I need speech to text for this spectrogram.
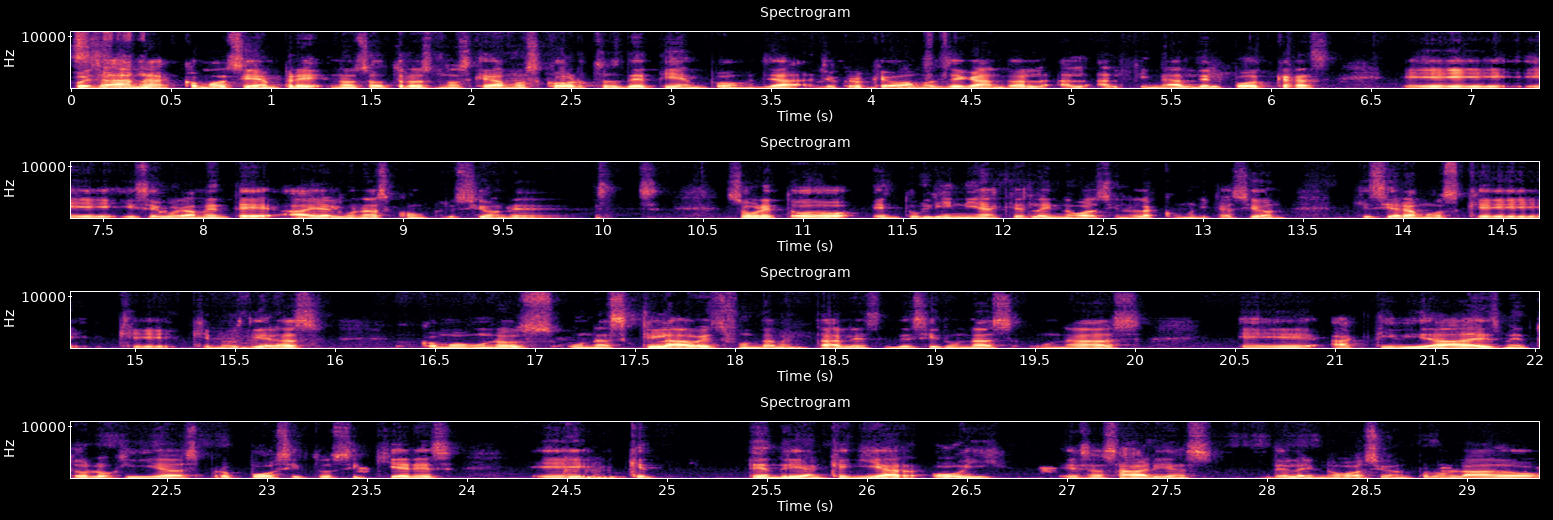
Pues Ana, como siempre, nosotros nos quedamos cortos de tiempo. Ya yo creo que vamos llegando al, al, final del podcast eh, eh, y seguramente hay algunas conclusiones, sobre todo en tu línea, que es la innovación en la comunicación. Quisiéramos que, que, que nos dieras como unos, unas claves fundamentales, es decir, unas, unas eh, actividades, metodologías, propósitos, si quieres, que tendrían que guiar hoy esas áreas de la innovación por un lado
